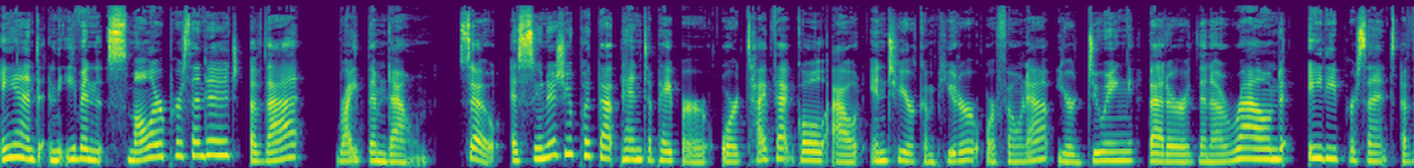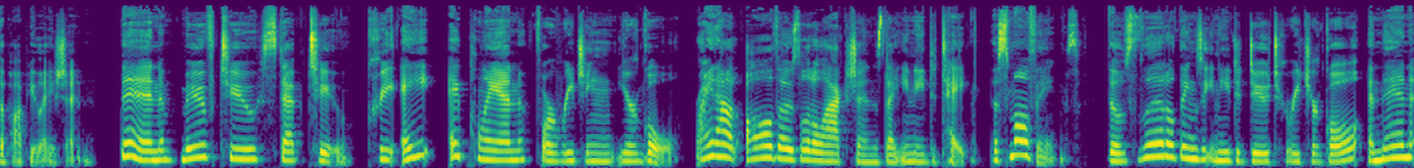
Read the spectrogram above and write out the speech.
And an even smaller percentage of that write them down. So, as soon as you put that pen to paper or type that goal out into your computer or phone app, you're doing better than around 80% of the population. Then move to step two create a plan for reaching your goal. Write out all those little actions that you need to take, the small things, those little things that you need to do to reach your goal, and then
